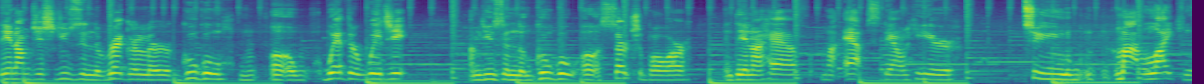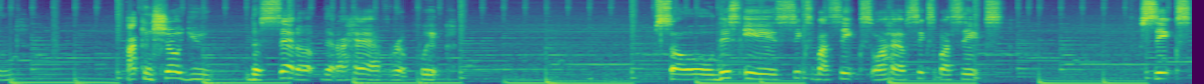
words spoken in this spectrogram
Then I'm just using the regular Google uh, weather widget. I'm using the Google uh, search bar. And then I have my apps down here to my liking. I can show you the setup that I have real quick. So this is six by six so I have six by six six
